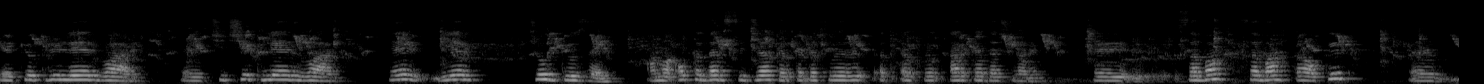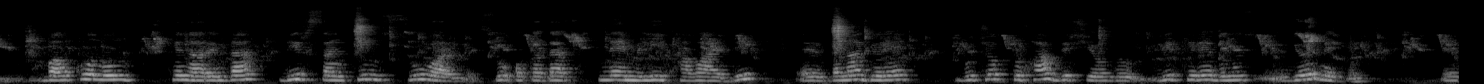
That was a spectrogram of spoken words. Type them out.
e, köprüler var. e, çiçekler var. Her yer çok güzel. Ama o kadar sıcak arkadaşları arkadaşları. E, sabah sabah kalkıp balkonun kenarında bir santim su vardı. Su o kadar nemli havaydı. E, bana göre bu çok tuhaf bir şey oldu. Bir kere bunu görmedim. E,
